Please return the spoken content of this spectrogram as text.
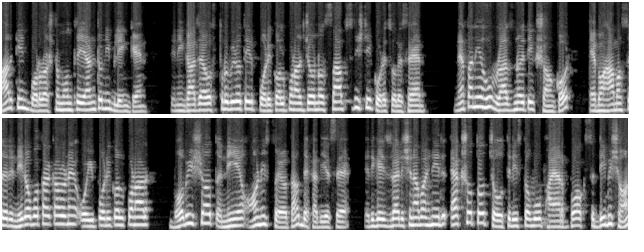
মার্কিন পররাষ্ট্রমন্ত্রী অ্যান্টনি ব্লিংকেন। তিনি গাজা অস্ত্রবিরতির পরিকল্পনার জন্য চাপ সৃষ্টি করে চলেছেন। নেতানিয়াহুর রাজনৈতিক সংকট এবং হামাসের নীরবতার কারণে ওই পরিকল্পনার ভবিষ্যৎ নিয়ে অনিশ্চয়তা দেখা দিয়েছে। এদিকে ইসরায়েলি সেনাবাহিনীর একশত চৌত্রিশতম ফায়ার বক্স ডিভিশন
